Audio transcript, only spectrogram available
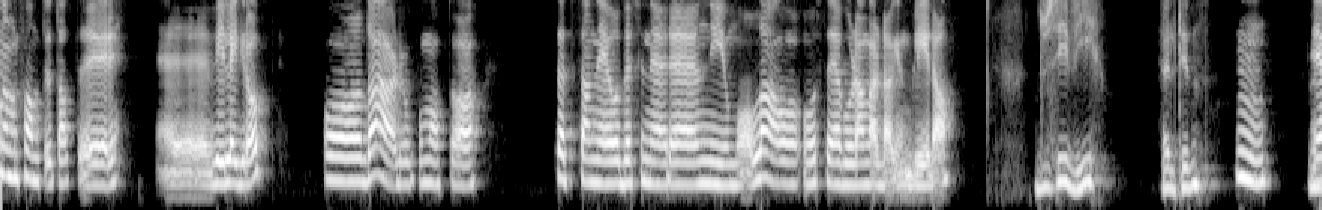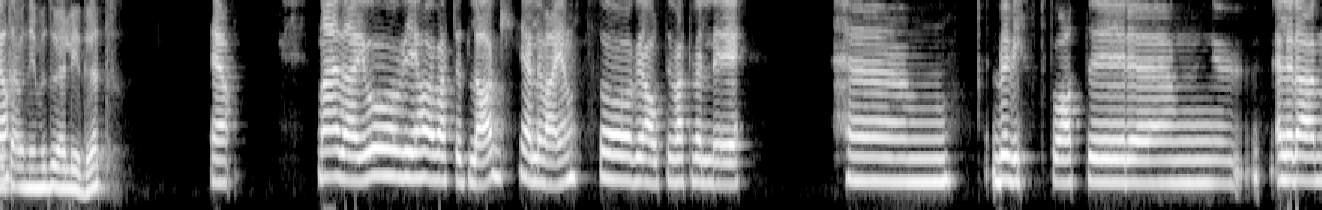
men fant ut at eh, vi legger opp. Og da er det jo på en måte å sette seg ned og definere nye mål da, og, og, se hvordan hverdagen blir da. Du sier 'vi' hele tiden. Mm, men ja. dette er jo en individuell idrett. Ja. Nei, det er jo Vi har jo vært et lag hele veien, så vi har alltid vært veldig um, bevisst på at der, eh, Eller det er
